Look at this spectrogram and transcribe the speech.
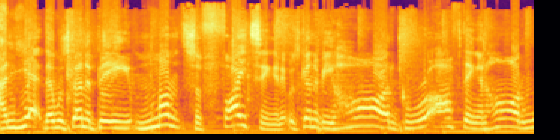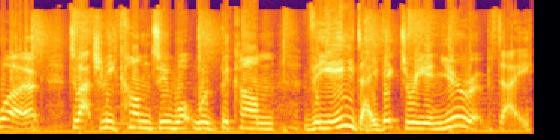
And yet there was going to be months of fighting and it was going to be hard grafting and hard work to actually come to what would become VE Day, Victory in Europe Day.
